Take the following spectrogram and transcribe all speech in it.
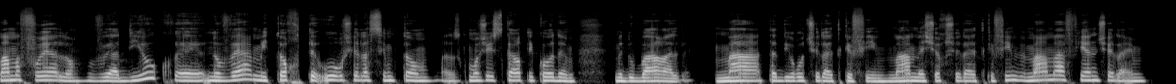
מה מפריע לו. והדיוק אה, נובע מתוך תיאור של הסימפטום. אז כמו שהזכרתי קודם, מדובר על מה התדירות של ההתקפים, מה המשך של ההתקפים ומה המאפיין שלהם.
